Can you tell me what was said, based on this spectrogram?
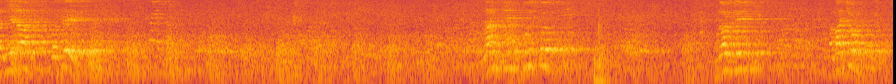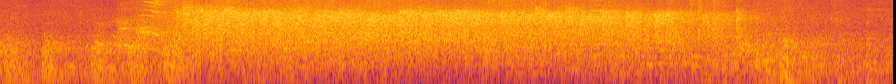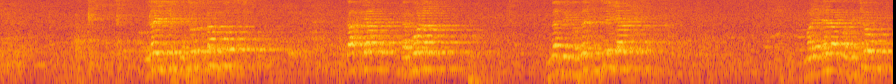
Daniela José. Nancy Bustos, Norley Camacho. Katia, Carmona, Melvin José Chinchilla, Marianela Concepción,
